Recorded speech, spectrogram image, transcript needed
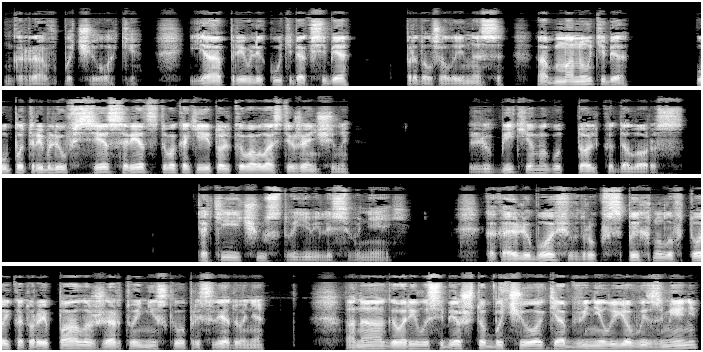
граф Бачиоки. Я привлеку тебя к себе, — продолжала Инесса, — обману тебя, употреблю все средства, какие только во власти женщины. Любить я могу только Долорес. Какие чувства явились в ней? Какая любовь вдруг вспыхнула в той, которая пала жертвой низкого преследования? Она говорила себе, что Бачиоки обвинил ее в измене,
